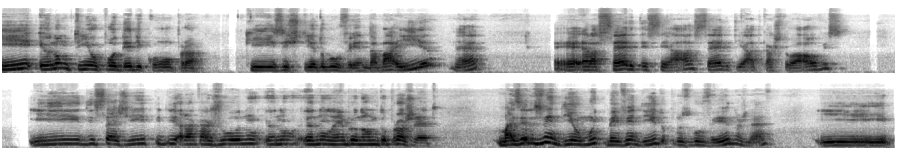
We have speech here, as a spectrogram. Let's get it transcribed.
E eu não tinha o poder de compra que existia do governo da Bahia, né? É, era a série TCA, série Teatro Castro Alves, e de Sergipe, de Aracaju, eu não, eu não, eu não lembro o nome do projeto. Mas eles vendiam muito bem vendido para os governos, né? E,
